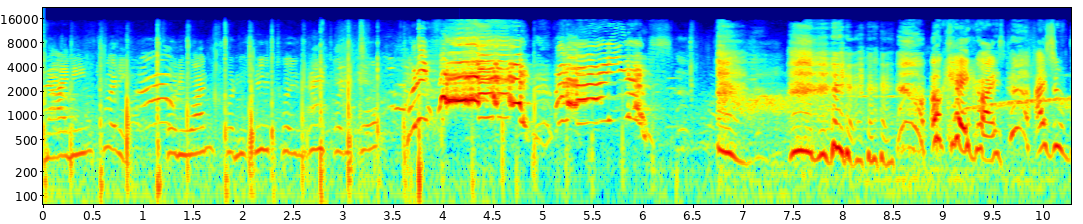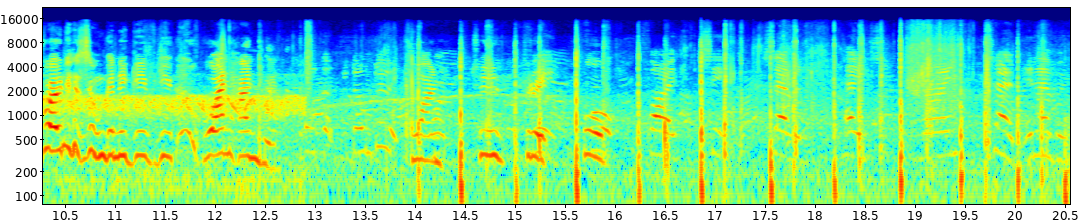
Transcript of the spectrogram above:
nineteen, twenty, twenty-one, twenty-two, twenty-three, twenty-four, twenty-five! Ah, yes! okay, guys, as a bonus, I'm going to give you 100. You don't do it. One, two, three, four. five, 11.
